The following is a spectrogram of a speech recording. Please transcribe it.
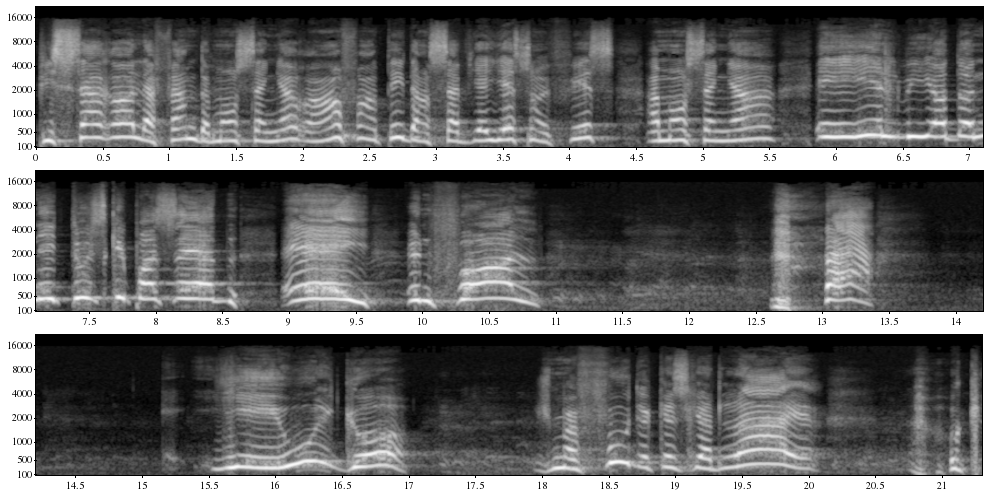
Puis Sarah, la femme de mon Seigneur, a enfanté dans sa vieillesse un fils à mon Seigneur, et il lui a donné tout ce qu'il possède. Hey, une folle! il est où le gars? Je me fous de ce qu'il y a de l'air. OK?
